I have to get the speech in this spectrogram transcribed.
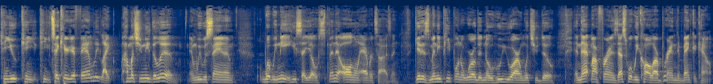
Can you can you can you take care of your family? Like how much you need to live? And we were saying what we need. He said, "Yo, spend it all on advertising. Get as many people in the world to know who you are and what you do." And that, my friends, that's what we call our brand and bank account.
